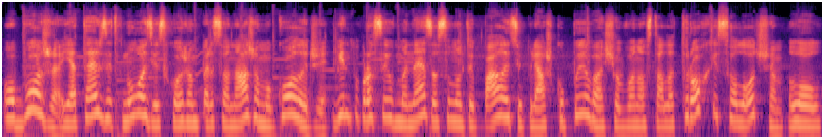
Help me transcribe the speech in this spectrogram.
О боже, я теж зіткнулася зі схожим персонажем у коледжі. Він попросив мене засунути палець у пляшку пива, щоб воно стало трохи солодшим. Лол.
